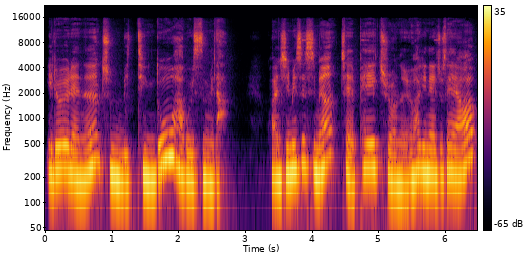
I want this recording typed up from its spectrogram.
일요일에는 줌 미팅도 하고 있습니다. 관심 있으시면 제 Patreon을 확인해 주세요.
